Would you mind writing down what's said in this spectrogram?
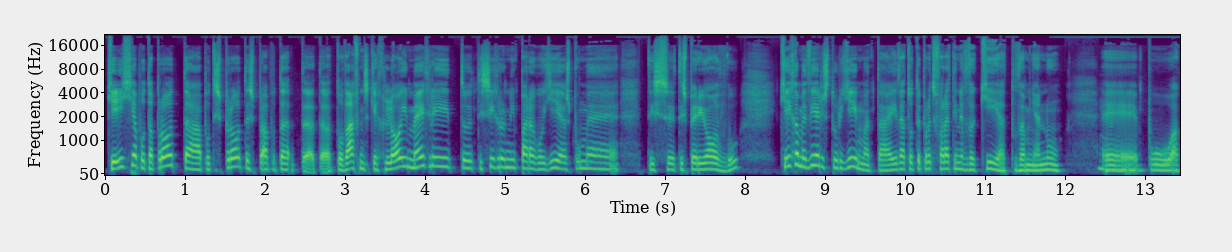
και είχε από τα πρώτα, από τις πρώτες, από τα, τα, το Δάφνης και Χλόη μέχρι το, τη σύγχρονη παραγωγή ας πούμε της, της περίοδου και είχαμε δει αριστουργήματα. Είδα τότε πρώτη φορά την Ευδοκία του Δαμιανού ε, που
